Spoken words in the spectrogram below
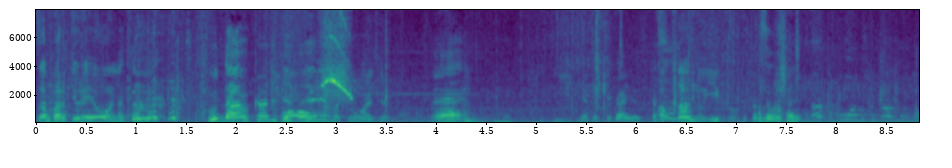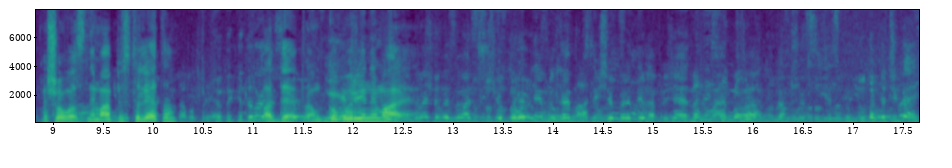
За партію А то ви куди? Двери закройте. Е, Ні, чекай. А куди він уїхав? залишайте. А що, у вас нема пістолета? Все-таки давайте. А де? Там кобурі немає. Давайте визивати слідчу оперативну, хай слідчу оперативна приїжджає, відкриває багажник. Там щось є. Ну так чекай,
